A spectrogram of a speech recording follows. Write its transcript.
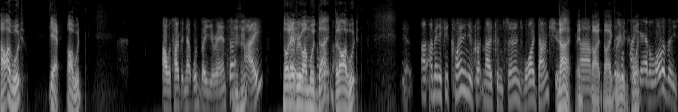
I would. Yeah, I would. I was hoping that would be your answer. Mhm. A. Not B, everyone would, though, but I would. I mean, if you're clean and you've got no concerns, why don't you? No, it- Um, I- I and agree with will point. Out a lot of these.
